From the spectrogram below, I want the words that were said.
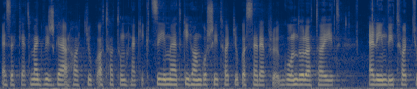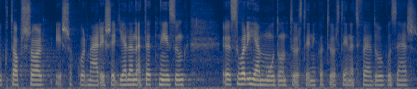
ezeket megvizsgálhatjuk, adhatunk nekik címet, kihangosíthatjuk a szereplők gondolatait, elindíthatjuk tapsal, és akkor már is egy jelenetet nézünk. Szóval ilyen módon történik a történetfeldolgozás.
